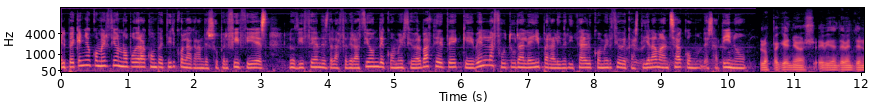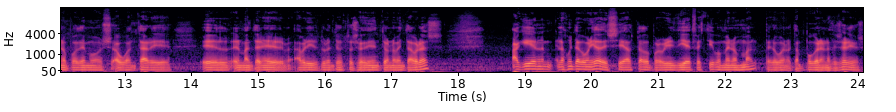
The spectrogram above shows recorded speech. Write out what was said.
El pequeño comercio no podrá competir con las grandes superficies. Lo dicen desde la Federación de Comercio de Albacete, que ven la futura ley para liberalizar el comercio de Castilla-La Mancha como un desatino. Los pequeños, evidentemente, no podemos aguantar eh, el, mantener abrir durante estos 90 horas. Aquí en, la Junta de Comunidades se ha optado por abrir 10 festivos, menos mal, pero bueno, tampoco eran necesarios.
